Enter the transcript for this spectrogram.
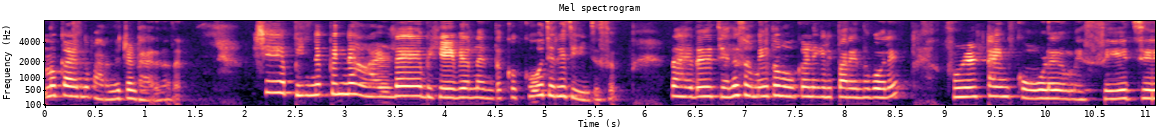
എന്നൊക്കെ ആയിരുന്നു പറഞ്ഞിട്ടുണ്ടായിരുന്നത്. പക്ഷേ പിന്നെ പിന്നെ ആളുടെ ബിഹേവിയറിൽ എന്തൊക്കെയോ ചെറിയ ചേഞ്ചസ് അതായത് ചില സമയത്ത് നോക്കുകയാണെങ്കിൽ ഈ പറയുന്ന പോലെ ഫുൾ ടൈം കോൾ മെസ്സേജ്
